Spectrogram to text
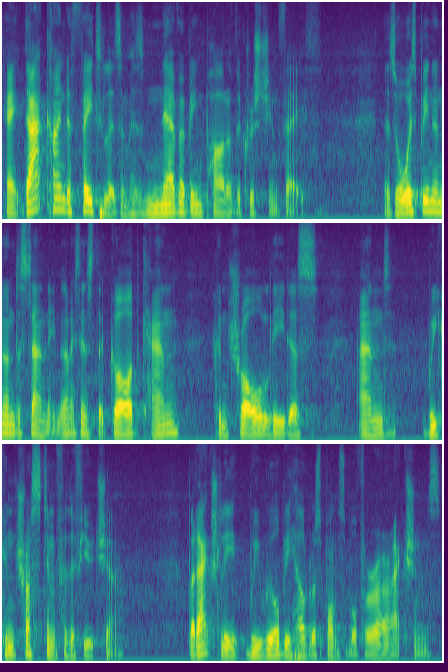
Okay? That kind of fatalism has never been part of the Christian faith. There's always been an understanding, that makes sense, that God can control, lead us, and we can trust Him for the future. But actually, we will be held responsible for our actions,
